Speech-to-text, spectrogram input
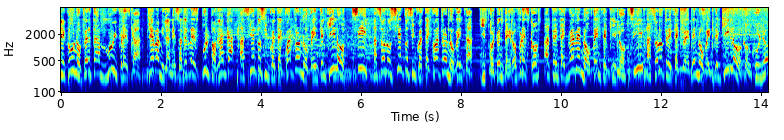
Llegó una oferta muy fresca. Lleva milanesa de res pulpa blanca a 154.90 el kilo. Sí, a solo 154.90. Y pollo entero fresco a 39.90 el kilo. Sí, a solo 39.90 el kilo. Con Julio,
